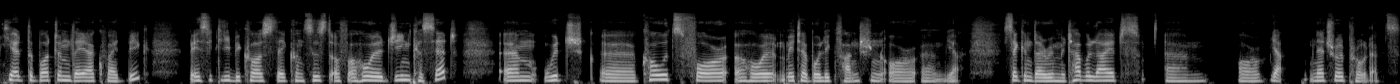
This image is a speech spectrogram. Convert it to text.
here at the bottom, they are quite big, basically because they consist of a whole gene cassette, um, which uh, codes for a whole metabolic function or um, yeah, secondary metabolites um, or yeah, natural products.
